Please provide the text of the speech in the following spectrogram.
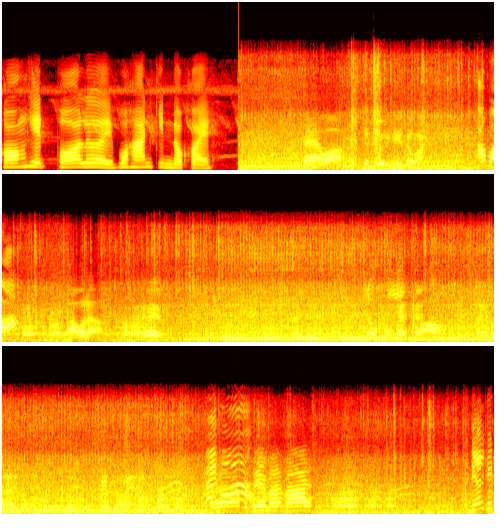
ของเฮ็ดเพอเลยบ่หารกินดอกข่อยแม่บ่จะคือดีแต่ว่าเอาบ่เอาแล้วเอ้ยลูกเพิ่นเลิกของไปบ่ได้ดูดูเป็นบ่ได้ไปบ่เด้ไปไปเดี๋ยวหยุด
